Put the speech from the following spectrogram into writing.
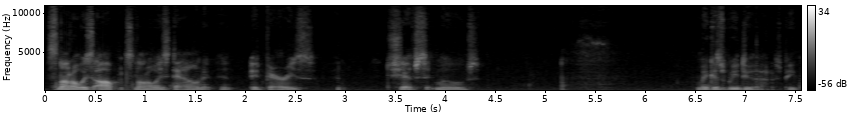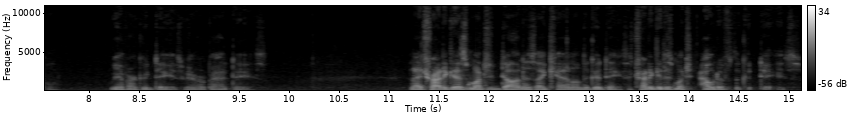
It's not always up, it's not always down. It, it, it varies, it shifts, it moves. Because we do that as people. We have our good days, we have our bad days. And I try to get as much done as I can on the good days. I try to get as much out of the good days.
